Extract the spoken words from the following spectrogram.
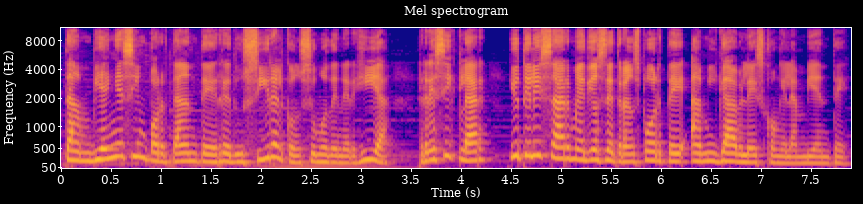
también es importante reducir el consumo de energía, reciclar y utilizar medios de transporte amigables con el ambiente.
